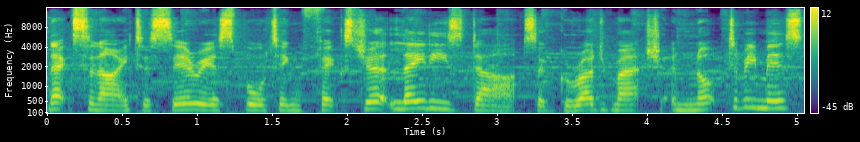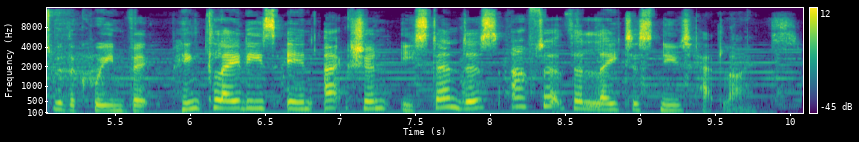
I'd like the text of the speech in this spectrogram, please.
Next tonight, a serious sporting fixture. Ladies darts, a grudge match not to be missed with the Queen Vic Pink Ladies in action, EastEnders, after the latest news headlines.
